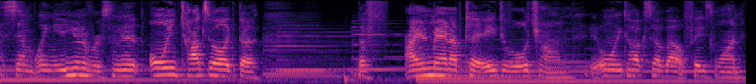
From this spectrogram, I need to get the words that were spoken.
Assembling a Universe, and it only talks about like the the Iron Man up to Age of Ultron. It only talks about Phase One.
